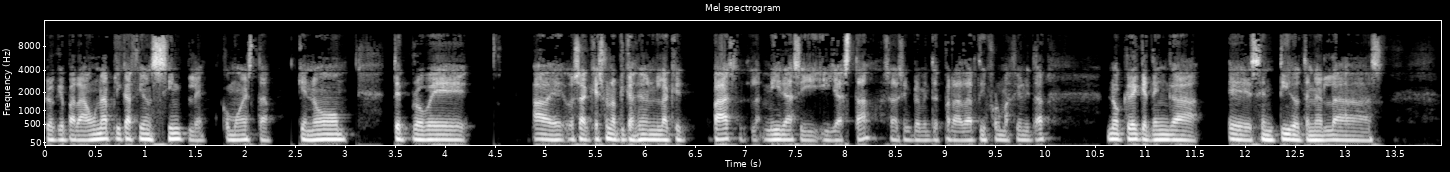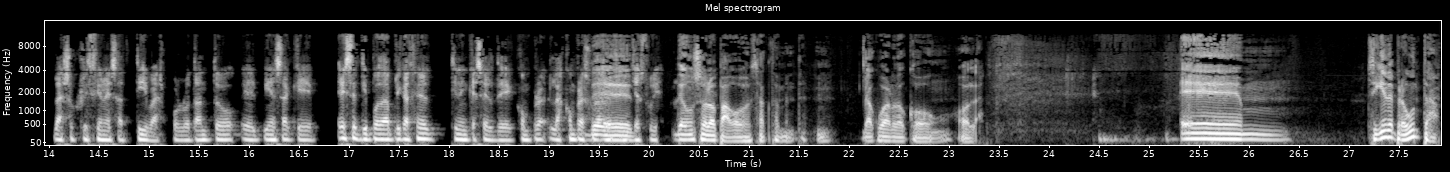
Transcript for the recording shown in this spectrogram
Pero que para una aplicación simple como esta, que no te provee, eh, o sea, que es una aplicación en la que vas, miras y, y, ya está, o sea, simplemente es para darte información y tal, no cree que tenga eh, sentido tener las, las suscripciones activas. Por lo tanto, él piensa que ese tipo de aplicaciones tienen que ser de compra, las compras de, de un solo pago, exactamente. Mm, de acuerdo con Hola. Eh, siguiente pregunta.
